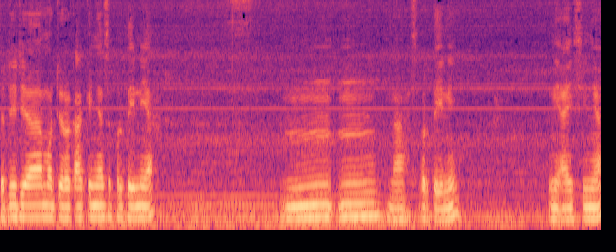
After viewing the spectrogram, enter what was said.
Jadi dia model kakinya seperti ini ya. Hmm, hmm. nah seperti ini. Ini IC nya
